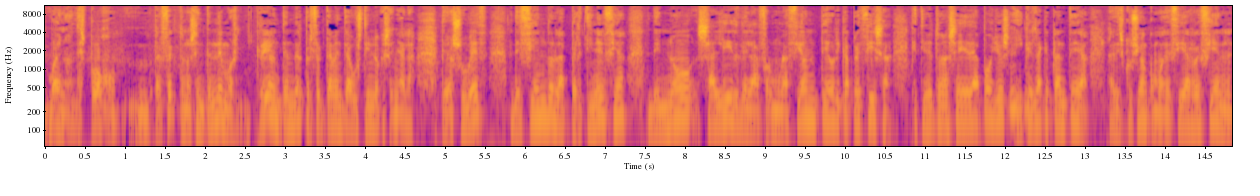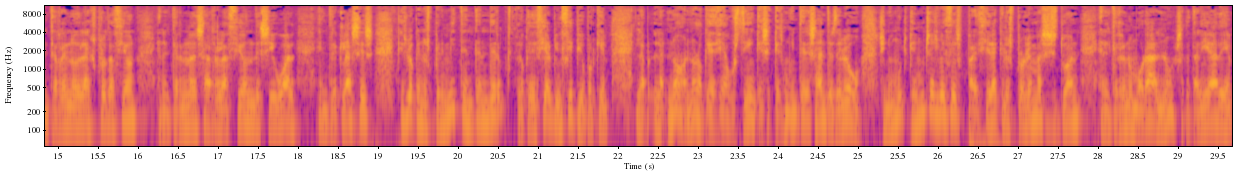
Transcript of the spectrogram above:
bueno, despojo, mm, perfecto, nos entendemos. Creo entender perfectamente a Agustín lo que señala, pero a su vez defiendo la pertinencia de no salir de la formulación teórica precisa que tiene toda una serie de apoyos y que es la que plantea la discusión, como decía recién, en el terreno de la explotación, en el terreno de esa relación desigual entre clases, que es lo que nos permite entender lo que decía al principio, porque no, no lo que decía Agustín, que es, que es muy interesante, desde luego, sino que muchas veces pareciera que los problemas se sitúan en el terreno moral, ¿no? Se trataría de,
